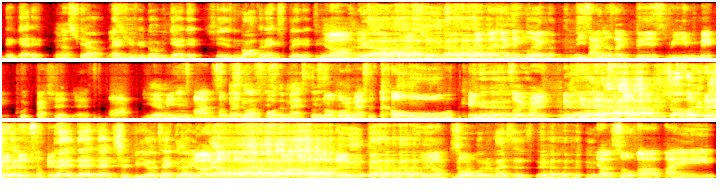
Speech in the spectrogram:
they get it. That's true. Yeah, That's and true. if you don't get it, she is not gonna explain it to you. Yeah, that's yeah. true, that's true. I, I think like designers like this really make put fashion as art, Yeah, I mean it's mm. art. Sometimes It's not for the masses. It's not for the Yeah. masses. Oh, okay. Sorry, Brian. it's not for the masses. That, that, that should be your tagline. Yeah, yeah. Not So for the masses. yeah. So um, I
